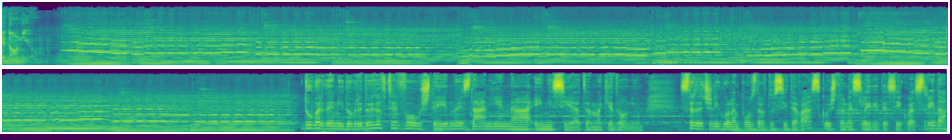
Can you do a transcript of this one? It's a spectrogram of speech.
Македониум. Добар ден и добре дојдовте во уште едно издание на емисијата Македониум. Срдечен и голем поздрав до сите вас кои што не следите секоја среда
